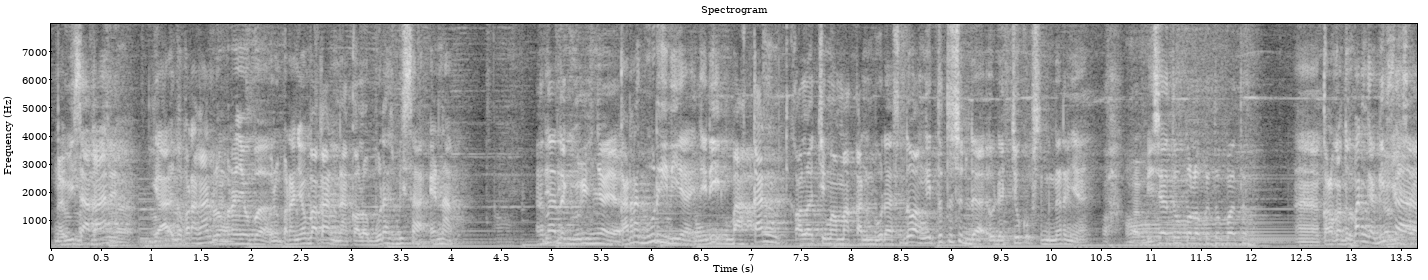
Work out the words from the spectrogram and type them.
Nggak bisa kan? Nggak, nggak pernah kan? Belum pernah nyoba. Belum pernah nyoba kan? Nah kalau buras bisa, enak. Karena ada gurihnya ya. Karena gurih dia. Jadi bahkan kalau cuma makan buras doang itu tuh sudah udah cukup sebenarnya. Wah, nggak bisa tuh kalau ketupat tuh. Nah, kalau ketupat nggak Nggak bisa. bisa.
